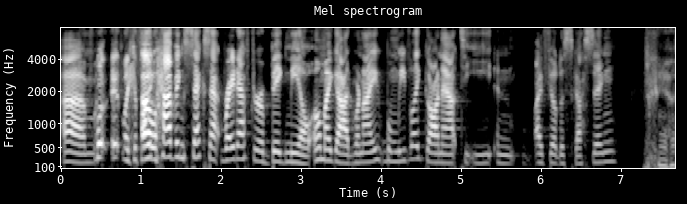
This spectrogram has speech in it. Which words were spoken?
Um, Well, it, like if oh, I having sex at right after a big meal. Oh my god, when I when we've like gone out to eat and I feel disgusting, Yeah.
